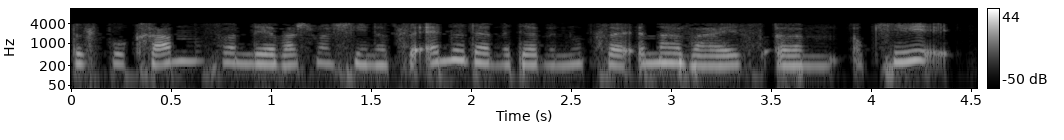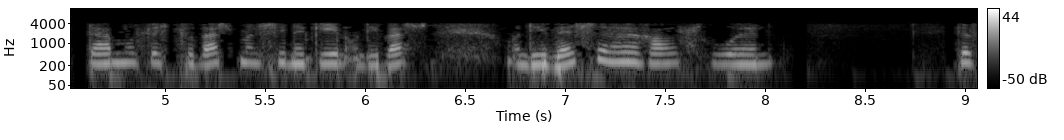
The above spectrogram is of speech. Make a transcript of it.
das Programm von der Waschmaschine zu Ende, damit der Benutzer immer weiß, ähm, okay, da muss ich zur Waschmaschine gehen und die, Wasch und die Wäsche herausholen. Das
